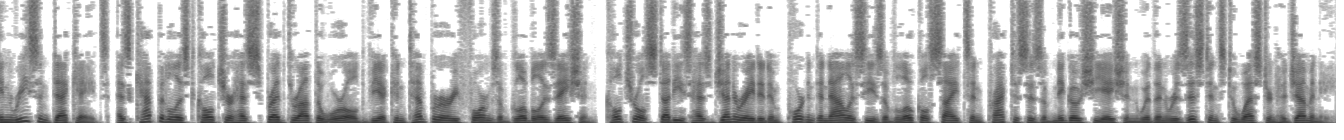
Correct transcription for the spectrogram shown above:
In recent decades, as capitalist culture has spread throughout the world via contemporary forms of globalization, cultural studies has generated important analyses of local sites and practices of negotiation with and resistance to Western hegemony.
